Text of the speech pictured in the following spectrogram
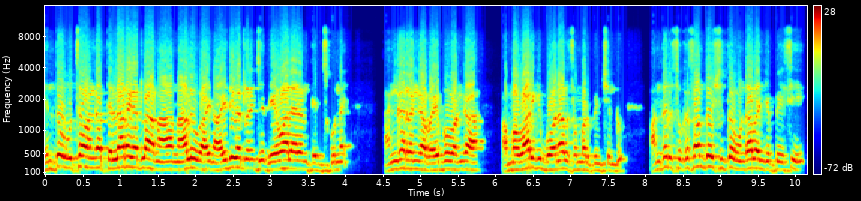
ఎంతో ఉత్సవంగా తెల్లారగట్ల నా- నాలుగు ఐ- ఐదు గంటల నుంచి దేవాలయాలను తెరుచుకున్నాయి. అంగరంగ వైభవంగా అమ్మవారికి బోనాలు సమర్పించిండ్రు. అందరూ సుఖ సంతోషంతో ఉండాలని చెప్పేసి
